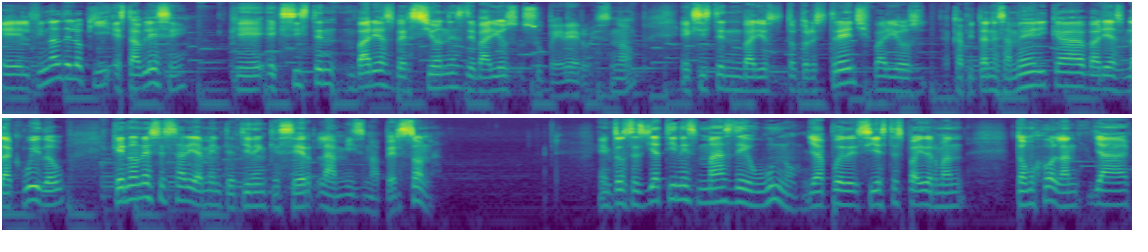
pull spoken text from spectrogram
El final de Loki establece que existen varias versiones de varios superhéroes, ¿no? Existen varios Doctor Strange, varios Capitanes América, varias Black Widow, que no necesariamente tienen que ser la misma persona. Entonces ya tienes más de uno. Ya puede, si este Spider-Man, Tom Holland, ya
